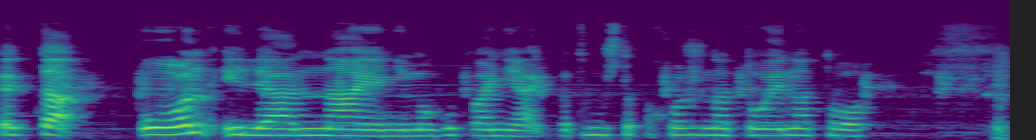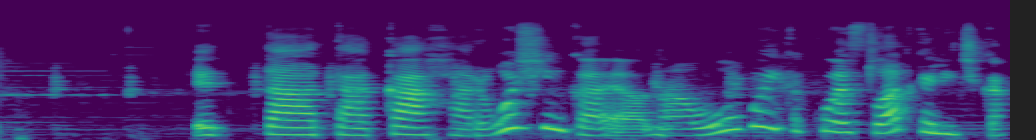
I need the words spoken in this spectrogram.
Это он или она, я не могу понять, потому что похоже на то и на то. Это такая хорошенькая она. Ой, какое сладкое личико.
